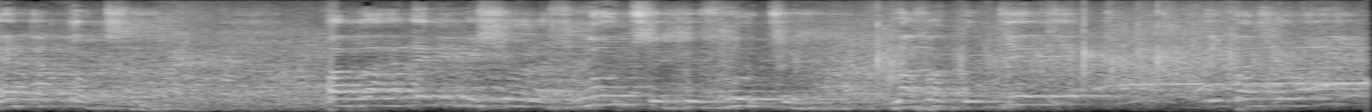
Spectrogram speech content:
это точно. Поблагодарим еще раз лучших из лучших на факультете и пожелаем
